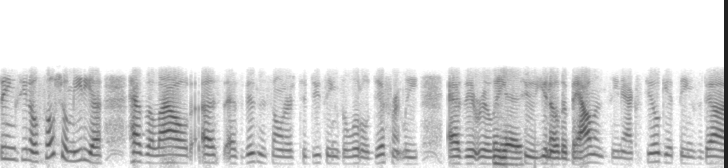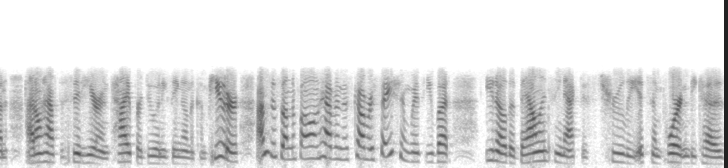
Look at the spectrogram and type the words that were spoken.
things, you know, social media has allowed us as business owners to do things a little differently as it relates yes. to, you know, the balancing act, still get things done. I don't have to sit here and type or do anything on the computer. I'm just on the phone having this conversation with you, but you know, the balancing act is truly it's important because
